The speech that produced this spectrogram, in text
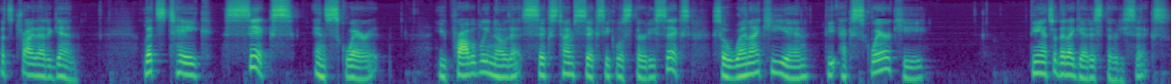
Let's try that again. Let's take 6 and square it. You probably know that 6 times 6 equals 36. So when I key in the x square key, the answer that I get is 36.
